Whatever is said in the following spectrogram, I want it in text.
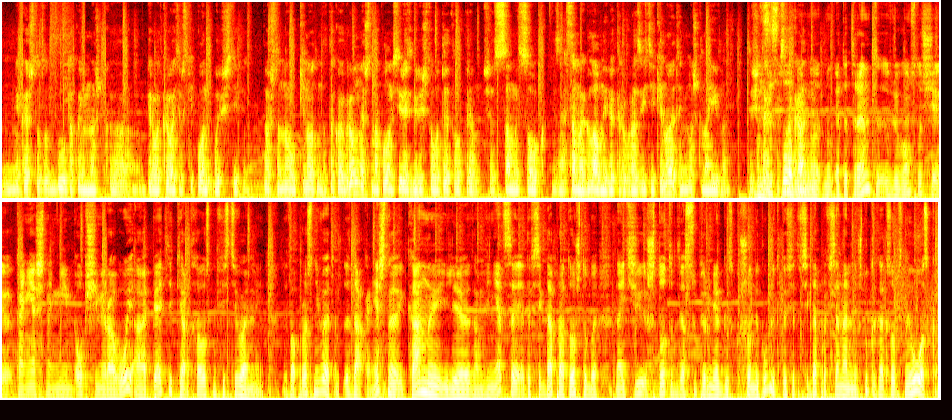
Мне кажется, что тут был такой немножко первооткрывательский понт в большей степени. Потому что, ну, кино такое огромное, что на полном серьезе говорить, что вот это вот прям сейчас самый сок, не знаю, самый главный вектор в развитии кино, это немножко наивно. Точно Безусловно, но ну, это тренд в любом случае, конечно, не общемировой, а опять-таки артхаусно-фестивальный. Вопрос не в этом. Да, конечно, Канны или там Венеция это всегда про то, чтобы найти что-то для супер-мега искушенной публики, то есть это всегда профессиональная штука, как, собственно, Оскар.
